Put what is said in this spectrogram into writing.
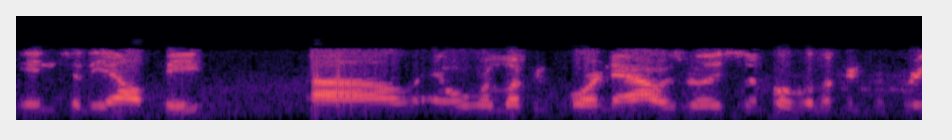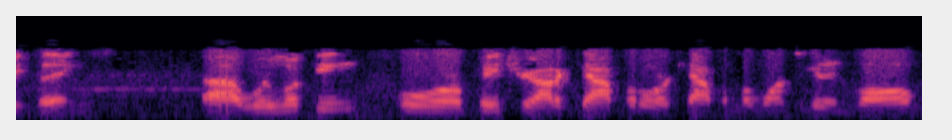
into the LP. Uh, and what we're looking for now is really simple. We're looking for three things. Uh, we're looking for patriotic capital or capital that wants to get involved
